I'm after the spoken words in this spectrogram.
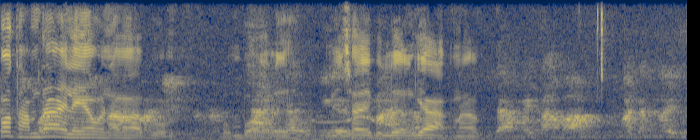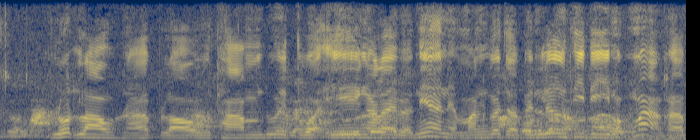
ก็ทำได้แล้วนะครับผม ผมบอกเลยไม่ใช่เป็นเรื่องยากนะครับ รถเรานะครับ เราทำด้วยตัวเองอะไรแบบนี้เนี่ยมันก็จะเป็นเรื่องที่ดีมากๆครับ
